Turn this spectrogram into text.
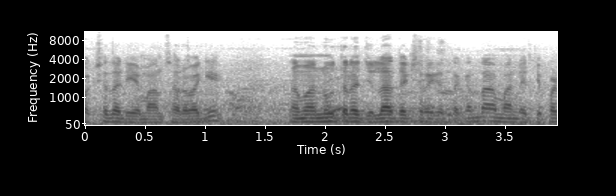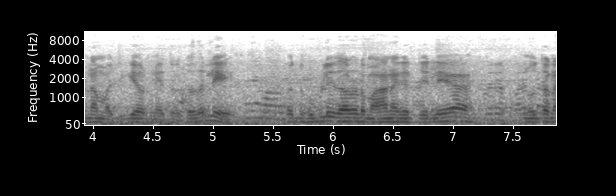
ಪಕ್ಷದ ನಿಯಮಾನುಸಾರವಾಗಿ ನಮ್ಮ ನೂತನ ಜಿಲ್ಲಾಧ್ಯಕ್ಷರಾಗಿರ್ತಕ್ಕಂಥ ಮಾನ್ಯ ತಿಪ್ಪಣ್ಣ ಮಜ್ಜಿಗೆ ಅವರ ನೇತೃತ್ವದಲ್ಲಿ ಇವತ್ತು ಹುಬ್ಬಳ್ಳಿ ಧಾರವಾಡ ಮಹಾನಗರ ಜಿಲ್ಲೆಯ ನೂತನ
